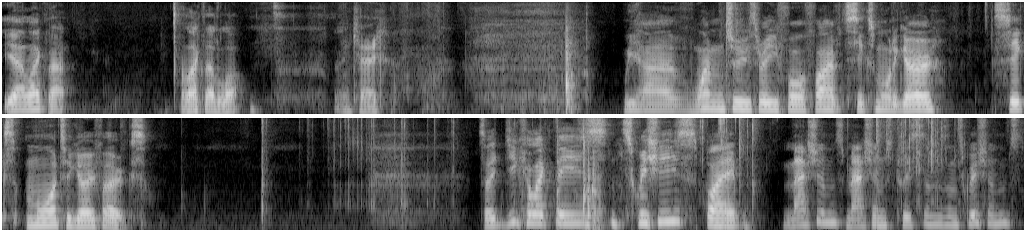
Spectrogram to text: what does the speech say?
Yeah, I like that. I like that a lot. Okay. We have one, two, three, four, five, six more to go. Six more to go, folks. So do you collect these squishies by mash'ems, mash'ems, twist'ems, and squish'ems?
